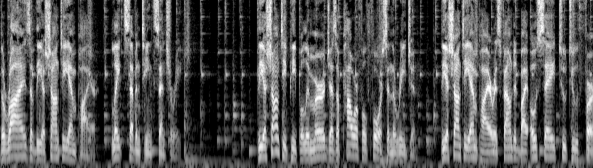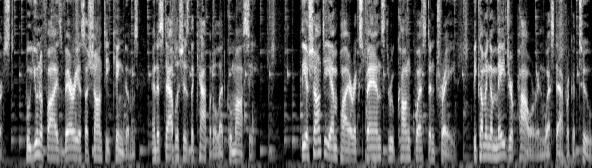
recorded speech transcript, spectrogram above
The rise of the Ashanti Empire, late 17th century. The Ashanti people emerge as a powerful force in the region. The Ashanti Empire is founded by Osei Tutu I, who unifies various Ashanti kingdoms and establishes the capital at Kumasi. The Ashanti Empire expands through conquest and trade, becoming a major power in West Africa too.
